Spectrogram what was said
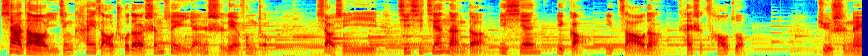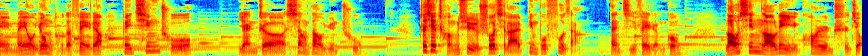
下到已经开凿出的深邃岩石裂缝中，小心翼翼、极其艰难地一掀一镐一凿地开始操作。巨石内没有用途的废料被清除，沿着巷道运出。这些程序说起来并不复杂，但极费人工，劳心劳力，旷日持久。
